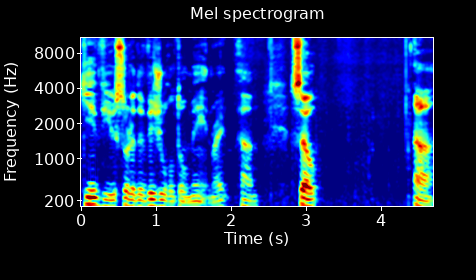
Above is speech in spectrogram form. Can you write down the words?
give you sort of the visual domain right um, so uh,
